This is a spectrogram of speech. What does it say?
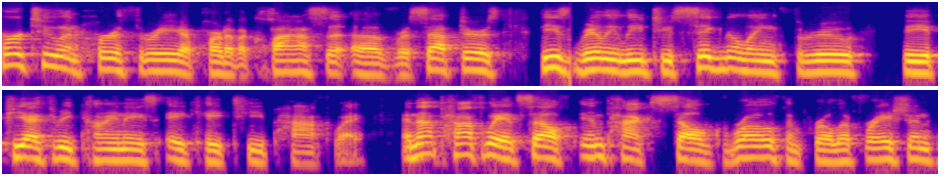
HER2 and HER3 are part of a class of receptors. These really lead to signaling through the PI3 kinase AKT pathway. And that pathway itself impacts cell growth and proliferation,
